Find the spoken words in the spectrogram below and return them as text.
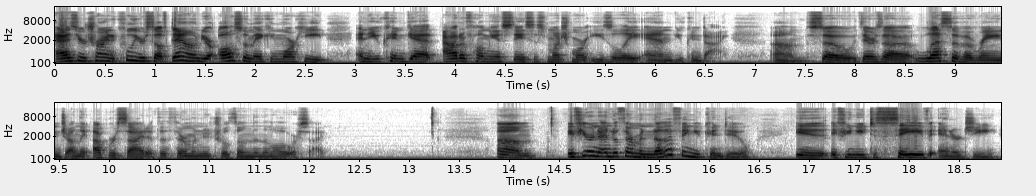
as you're trying to cool yourself down, you're also making more heat, and you can get out of homeostasis much more easily, and you can die. Um, so there's a less of a range on the upper side of the thermoneutral zone than the lower side. Um, if you're an endotherm, another thing you can do is if you need to save energy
